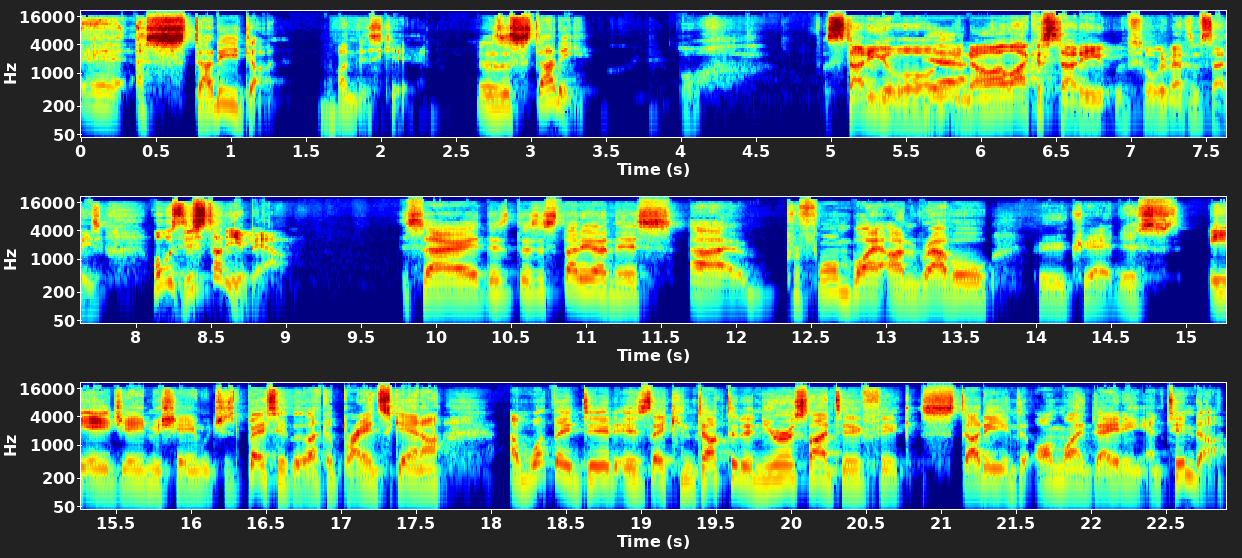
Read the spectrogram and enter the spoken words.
a, a study done on this, kid. There was a study. Oh, study galore. Yeah. You know, I like a study. We've talked about some studies. What was this study about? So there's there's a study on this uh, performed by Unravel, who create this EEG machine, which is basically like a brain scanner. And what they did is they conducted a neuroscientific study into online dating and Tinder.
